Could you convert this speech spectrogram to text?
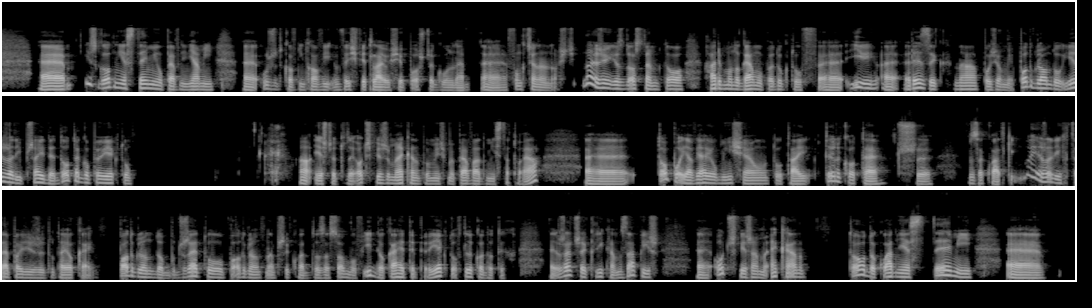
e, i zgodnie z tymi uprawnieniami użytkownikowi wyświetlają się poszczególne funkcjonalności. No jeżeli jest dostęp do harmonogramu produktów i ryzyk na poziomie podglądu, jeżeli przejdę do tego projektu, a jeszcze tutaj odświeżymy ekran, bo mieliśmy prawa administratora, e, to pojawiają mi się tutaj tylko te trzy zakładki. No jeżeli chcę powiedzieć, że tutaj OK, podgląd do budżetu, podgląd na przykład do zasobów i do karty projektów, tylko do tych rzeczy, klikam zapisz, e, odświeżamy ekran, to dokładnie z tymi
